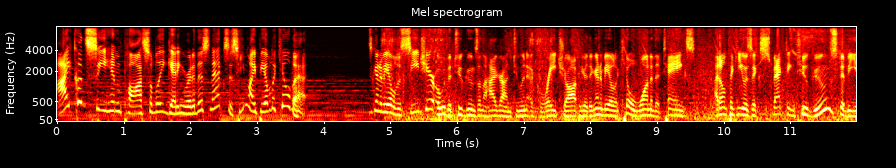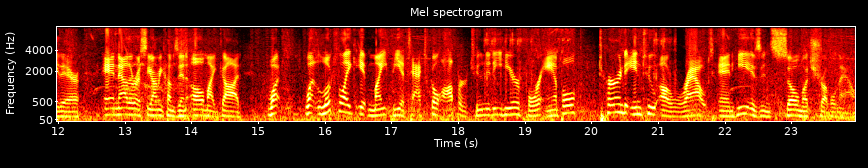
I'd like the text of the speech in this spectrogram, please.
I could see him possibly getting rid of this Nexus. He might be able to kill that. He's going to be able to siege here. Oh, the two goons on the high ground doing a great job here. They're going to be able to kill one of the tanks. I don't think he was expecting two goons to be there. And now the rest of the army comes in. Oh, my God. What what looked like it might be a tactical opportunity here for Ample turned into a rout, and he is in so much trouble now.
